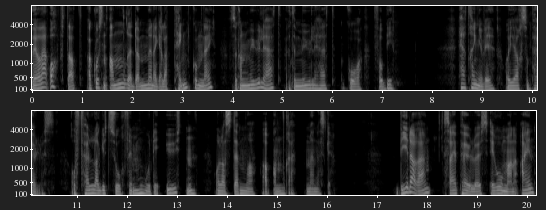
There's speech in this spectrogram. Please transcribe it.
Ved å være opptatt av hvordan andre dømmer deg eller tenker om deg, så kan mulighet etter mulighet gå forbi. Her trenger vi å gjøre som Paulus, og følge Guds ord frimodig uten å la oss dømme av andre mennesker. Videre sier Paulus i Romerne 1,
